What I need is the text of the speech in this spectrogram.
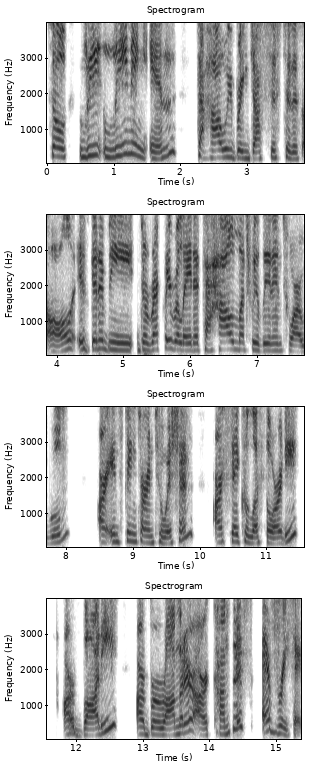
So le- leaning in to how we bring justice to this all is going to be directly related to how much we lean into our womb, our instinct, our intuition, our sacral authority, our body, our barometer, our compass, everything.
